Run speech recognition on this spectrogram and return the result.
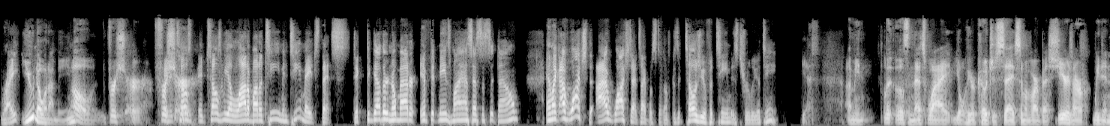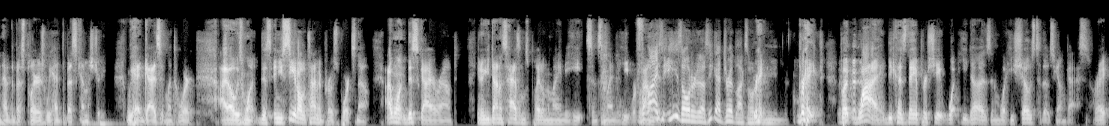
Right? You know what I mean. Oh, for sure. For and sure. It tells, it tells me a lot about a team and teammates that stick together no matter if it means my ass has to sit down. And like I've watched I watched that type of stuff because it tells you if a team is truly a team. Yes. I mean, listen, that's why you'll hear coaches say some of our best years are we didn't have the best players, we had the best chemistry. We had guys that went to work. I always want this, and you see it all the time in pro sports now. I want this guy around. You know, Udonis Haslem's played on the Miami Heat since the Miami Heat were founded. Well, why is he, he's older than us? He got dreadlocks older right. than me. Right. But why? Because they appreciate what he does and what he shows to those young guys. Right.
